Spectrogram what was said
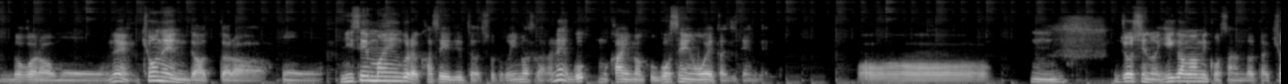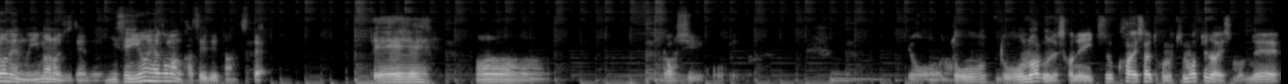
からもうね去年だったらもう2000万円ぐらい稼いでた人とかいますからね。ごもう開幕5戦終えた時点で。あー、うん、女子の比嘉真美子さんだったら去年の今の時点で2400万稼いでたんですって。えうん。らしい。うん、ー、いやどうどうなるんですかね、いつ開催とかも決まってないですもんね。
